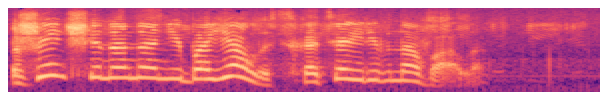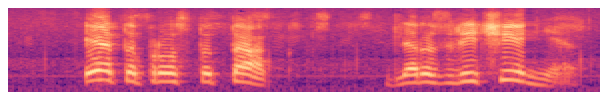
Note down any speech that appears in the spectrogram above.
Женщин она не боялась, хотя и ревновала. Это просто так, для развлечения –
